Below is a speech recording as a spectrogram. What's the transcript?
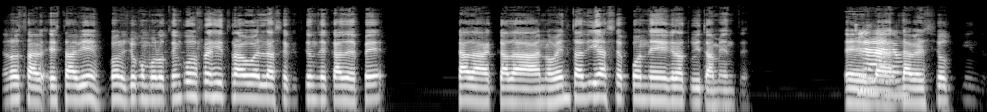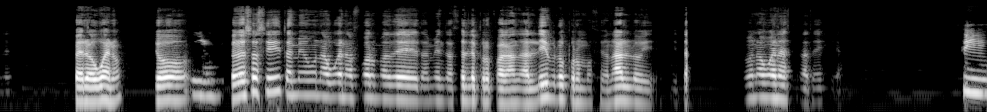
No, está, bien. Bueno, yo como lo tengo registrado en la sección de KDP, cada, cada 90 días se pone gratuitamente eh, la, versión Kindle. Pero bueno, yo... Pero eso sí, también es una buena forma de también de hacerle propaganda al libro, promocionarlo y, tal. Es una buena estrategia. Sí.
